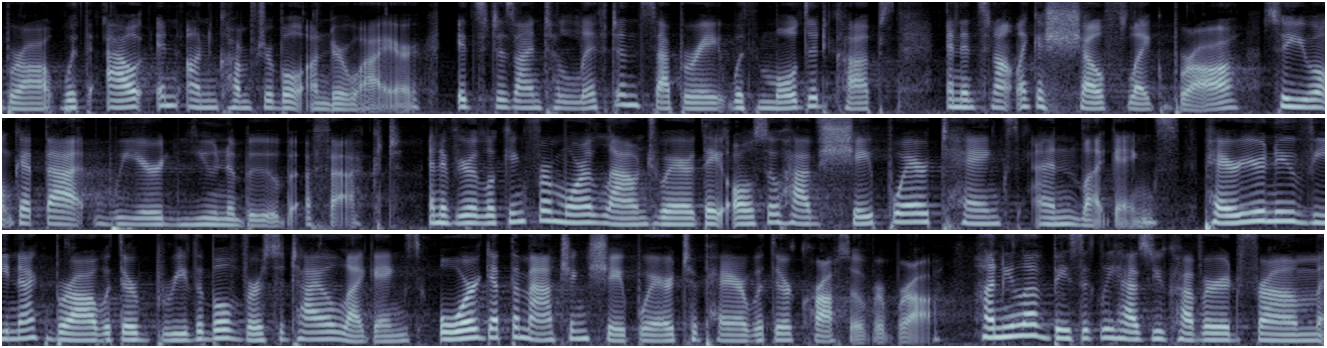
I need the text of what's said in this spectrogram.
bra without an uncomfortable underwire. It's designed to lift and separate with molded cups, and it's not like a shelf like bra, so you won't get that weird uniboob effect. And if you're looking for more loungewear, they also have shapewear tanks and leggings. Pair your new v neck bra with their breathable, versatile leggings, or get the matching shapewear to pair with their crossover bra. Honeylove basically has you covered from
